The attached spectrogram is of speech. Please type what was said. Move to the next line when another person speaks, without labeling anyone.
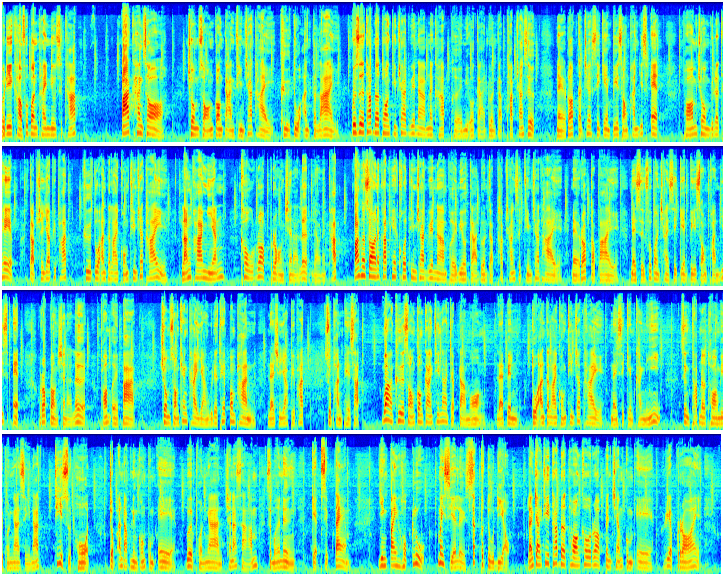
วัสดีข่าวฟุตบอลไทยนิวส์ครับปาร์คฮังซอ ชม 2 กองกลางทีมชาติไทย คือตัวอันตราย กุซือทัพดาวทองทีมชาติเวียดนามนะครับ เผยมีโอกาสดวลกับทัพช้างศึก ในรอบตัดเชือกซีเกมปี 2021 พร้อมชมวิรเทพ กับชยพิพัฒน์คือตัวอันตรายของทีมชาติไทย หลังพาเงียน เข้ารอบรองชนะเลิศแล้วนะครับปางคซอนะครับเฮดโค้ชทีมชาติเวียดนามเผยมีโอกาสดวลกับทัพช้างศึกทีมชาติไทย ในรอบต่อไป ในศึกฟุตบอลชายซีเกมปี 2021 รอบรองชนะเลิศ พร้อมเอ่ยปาก ชม2แข้งไทยอย่างวิรเทพป้อมพันธ์และชยพิพัฒน์สุพรรณเภสัชว่าคือ 2 กองกลางที่น่าจับตามอง และเป็นตัวอันตรายของทีมชาติไทยในซีเกมครั้งนี้ ซึ่งทัพดาวทองมีผลงานสีนัดที่สุดโหด จบอันดับหนึ่งของกลุ่ม A ด้วยผลงานชนะ 3 เสมอ 1 เก็บ 10 แต้ม ยิงไป 6 ลูกไม่เสียเลยสักประตูเดียว หลังจากที่ทัพดาวทองเข้ารอบเป็นแชมป์กลุ่ม A เรียบร้อย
